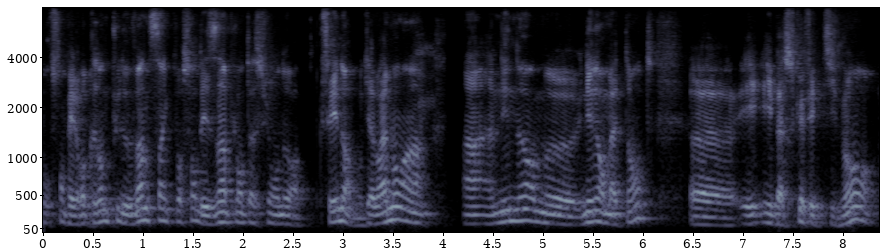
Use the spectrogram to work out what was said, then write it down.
enfin, ils représentent plus de 25% des implantations en Europe. C'est énorme. Donc il y a vraiment une énorme attente. et, parce qu'effectivement,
